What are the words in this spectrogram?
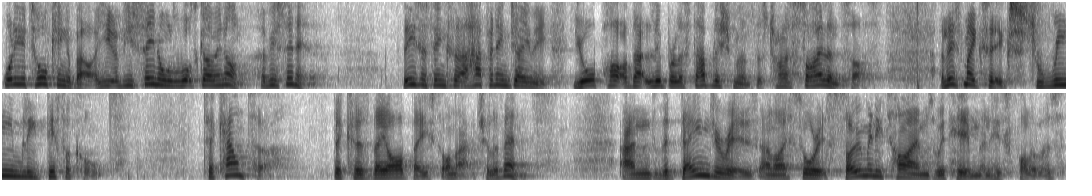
what are you talking about? You, have you seen all what's going on? Have you seen it? These are things that are happening, Jamie. You're part of that liberal establishment that's trying to silence us. And this makes it extremely difficult to counter because they are based on actual events. And the danger is, and I saw it so many times with him and his followers,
